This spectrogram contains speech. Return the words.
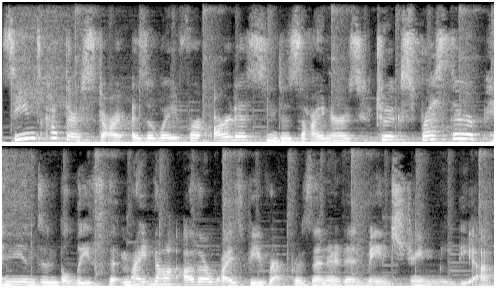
Zines got their start as a way for artists and designers to express their opinions and beliefs that might not otherwise be represented in mainstream media.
